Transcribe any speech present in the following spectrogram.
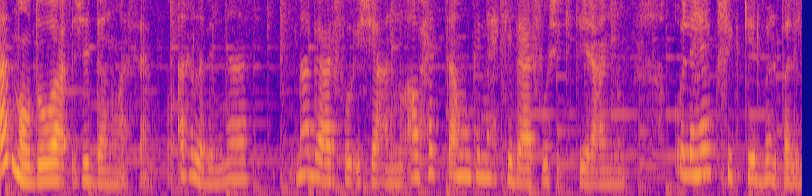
هذا موضوع جدا واسع وأغلب الناس ما بيعرفوا إشي عنه أو حتى ممكن نحكي بيعرفوش كتير عنه. ولهيك في كتير بلبلة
